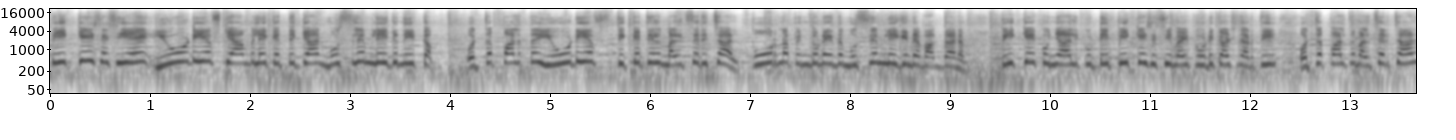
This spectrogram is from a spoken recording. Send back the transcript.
പി കെ ശശിയെ യു ഡി എഫ് ക്യാമ്പിലേക്ക് എത്തിക്കാൻ മുസ്ലിം ലീഗ് നീക്കം. ഒറ്റപ്പാലത്ത് യു ഡി എഫ് ടിക്കറ്റിൽ മത്സരിച്ചാൽ പൂർണ പിന്തുണയെന്ന് മുസ്ലിം ലീഗിന്റെ വാഗ്ദാനം. P K Kunhalikutty P K ശശിയുമായി കൂടിക്കാഴ്ച നടത്തി ഒറ്റപ്പാലത്ത് മത്സരിച്ചാൽ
